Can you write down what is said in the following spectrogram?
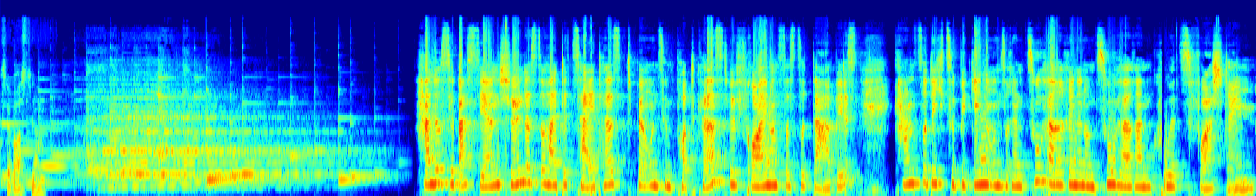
Sebastian. Hallo Sebastian, schön, dass du heute Zeit hast bei uns im Podcast. Wir freuen uns, dass du da bist. Kannst du dich zu Beginn unseren Zuhörerinnen und Zuhörern kurz vorstellen?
